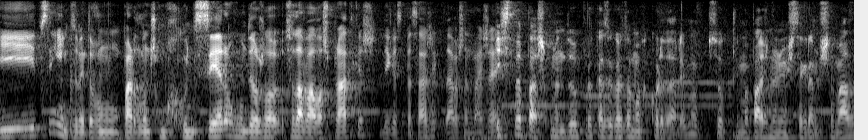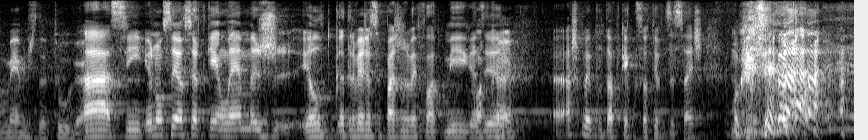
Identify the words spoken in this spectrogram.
E sim, inclusive houve um par de alunos que me reconheceram, um deles só dava aulas práticas, diga-se de passagem, que dá bastante mais jeito. Este rapaz que mandou, por acaso agora estou-me a recordar, é uma pessoa que tem uma página no Instagram chamada Memes da Tuga. Ah, sim, eu não sei ao certo quem ele é, mas ele, através dessa página, veio falar comigo a dizer. Ok. Ah, Acho que veio perguntar porque é que só teve 16. Uma coisa.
